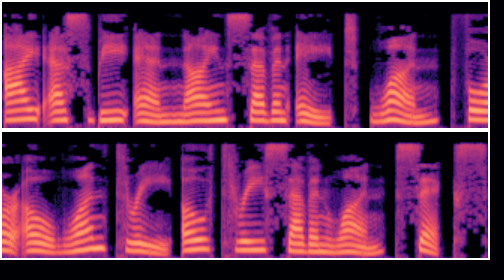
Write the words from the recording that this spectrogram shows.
ISBN 978 one 4013 0371 6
